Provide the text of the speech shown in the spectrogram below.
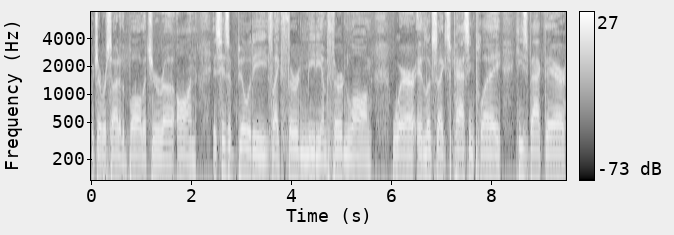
whichever side of the ball that you're uh, on, is his ability, like third and medium, third and long, where it looks like it's a passing play. He's back there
